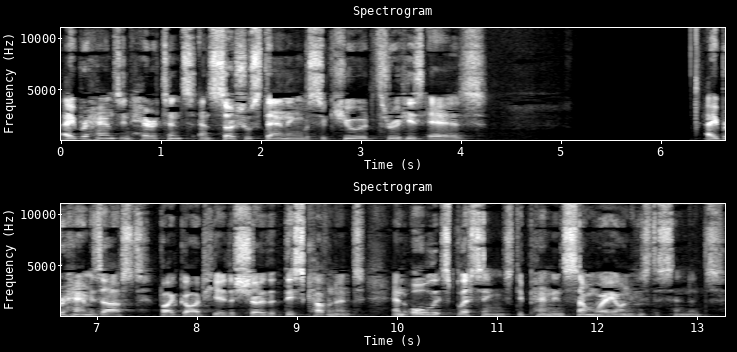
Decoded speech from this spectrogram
Abraham's inheritance and social standing was secured through his heirs. Abraham is asked by God here to show that this covenant and all its blessings depend in some way on his descendants.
